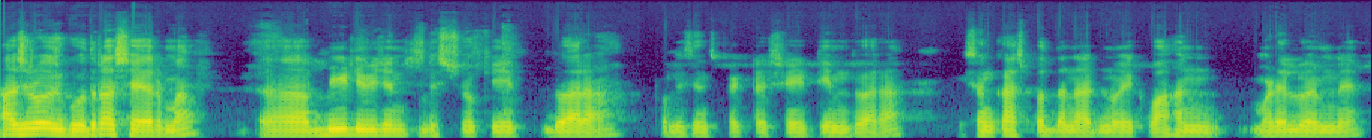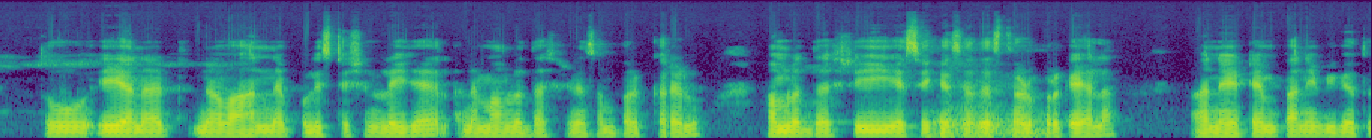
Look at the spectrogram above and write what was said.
આજરોજ ગોધરા શહેરમાં બી ડિવિઝન પોલીસ ચોકી દ્વારા, પોલીસ ઇન્સ્પેક્ટરશ્રીની ટીમ દ્વારા શંકાસ્પદ અનાજનું એક વાહન મળેલું એમને. તો એ અનાજના વાહનને પોલીસ સ્ટેશન લઈ જાય અને મામલતદારશ્રીને સંપર્ક કરેલો. મામલતદારશ્રી એસએકે સાથે સ્થળ પર ગયેલા અને ટેમ્પાની વિગતો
